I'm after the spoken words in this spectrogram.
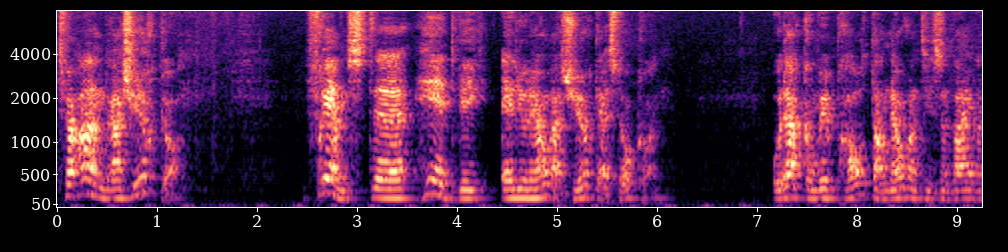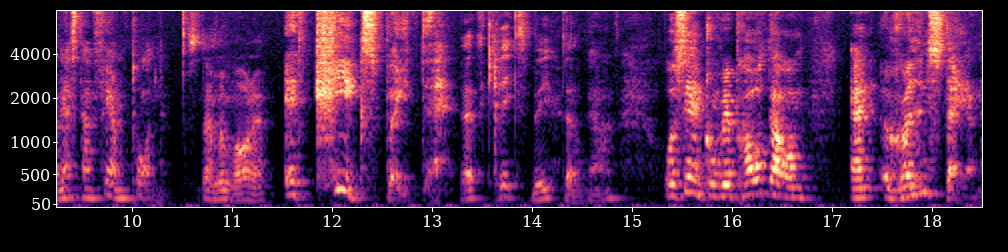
två andra kyrkor. Främst eh, Hedvig Eleonora kyrka i Stockholm. Och där kommer vi att prata om någonting som väger nästan fem ton. Stämmer bra det. Ett krigsbyte. Ett krigsbyte. Ja. Och sen kommer vi att prata om en runsten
